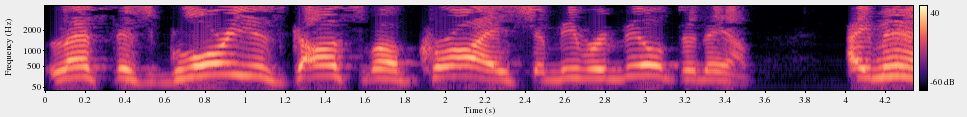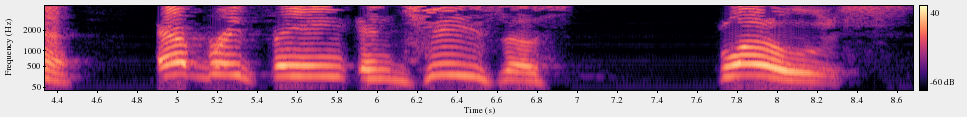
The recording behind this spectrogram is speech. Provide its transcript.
lest this glorious gospel of Christ should be revealed to them. Amen. Everything in Jesus flows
